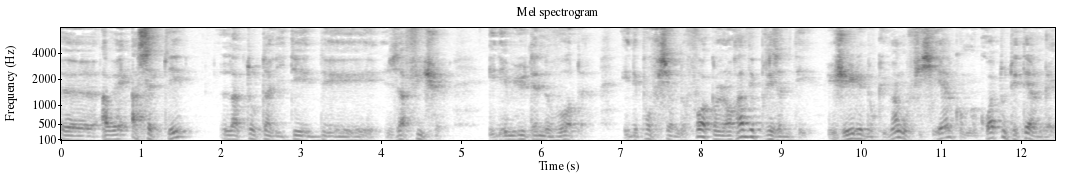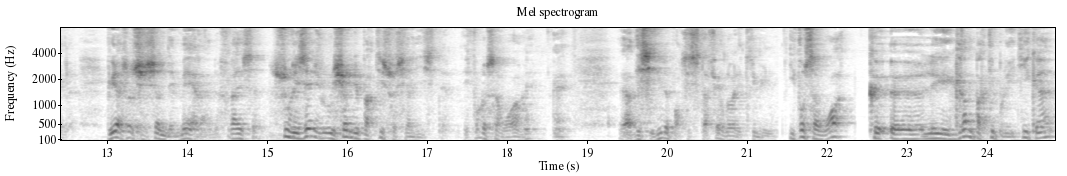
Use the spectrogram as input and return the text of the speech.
euh, avait accepté la totalité des affiches et des bulletins de vote et des professions de foi qu'on leur avait présentées. J'ai les documents officiels comme quoi tout était en règle. Puis l'Association des maires de France, sous les injonctions du Parti socialiste, il faut le savoir, hein, hein, a décidé de porter cette affaire devant les tribunaux. Il faut savoir euh, les grands partis politiques hein,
